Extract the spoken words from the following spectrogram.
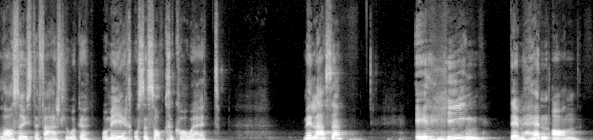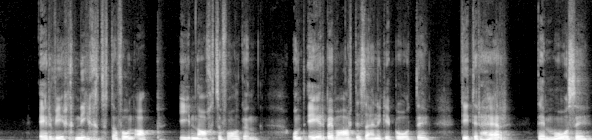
Lass uns den Vers schauen, der mich aus den Socken gehauen hat. Wir lesen, er hing dem Herrn an, er wich nicht davon ab, ihm nachzufolgen. Und er bewahrte seine Gebote, die der Herr dem Mose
